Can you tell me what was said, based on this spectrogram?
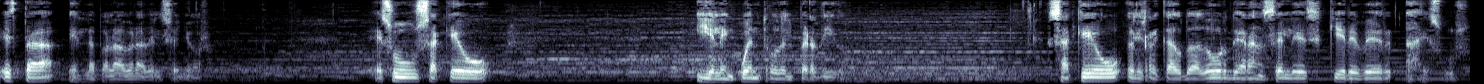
Esta es la palabra del Señor. Jesús, saqueo y el encuentro del perdido. Saqueo, el recaudador de aranceles, quiere ver a Jesús.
